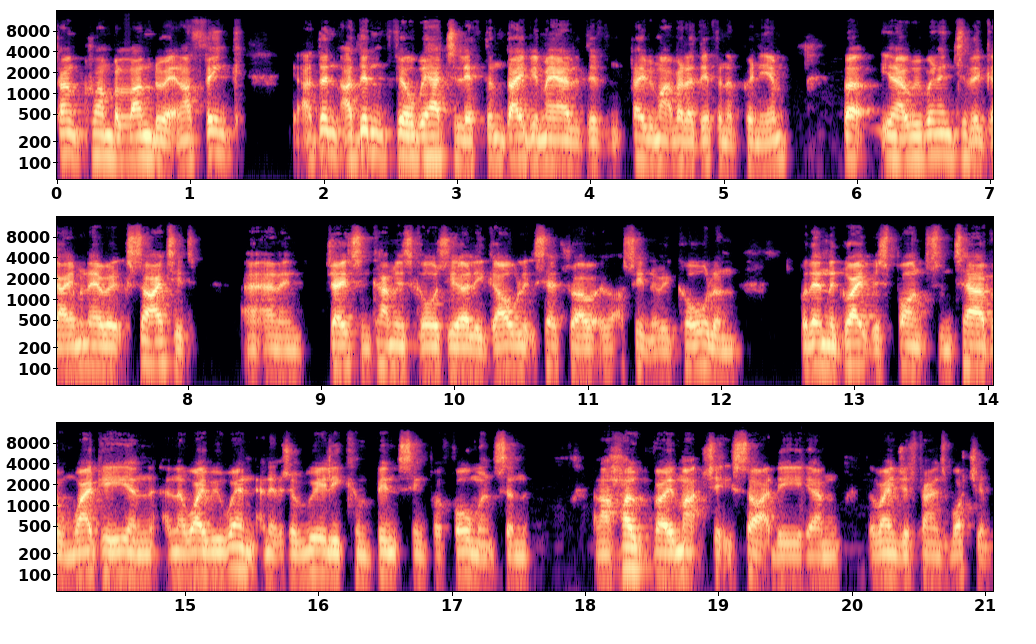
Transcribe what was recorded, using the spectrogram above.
Don't crumble under it. And I think I didn't I didn't feel we had to lift them. David may have a different, David might have had a different opinion, but you know we went into the game and they were excited and then Jason Cummings scores the early goal, etc. I seem to recall, and but then the great response from Tav and Waggy, and, and away we went, and it was a really convincing performance, and and I hope very much it excited the um, the Rangers fans watching.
